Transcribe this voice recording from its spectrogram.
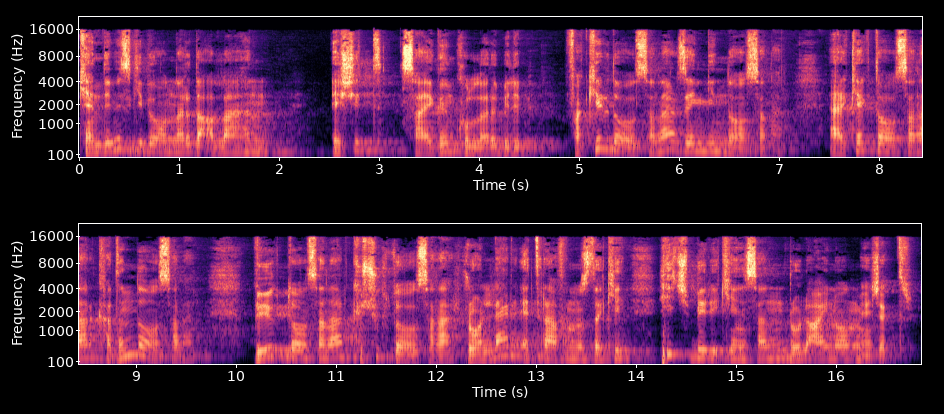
kendimiz gibi onları da Allah'ın eşit, saygın kulları bilip fakir de olsalar, zengin de olsalar, erkek de olsalar, kadın da olsalar, büyük de olsalar, küçük de olsalar, roller etrafımızdaki hiçbir iki insanın rolü aynı olmayacaktır.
